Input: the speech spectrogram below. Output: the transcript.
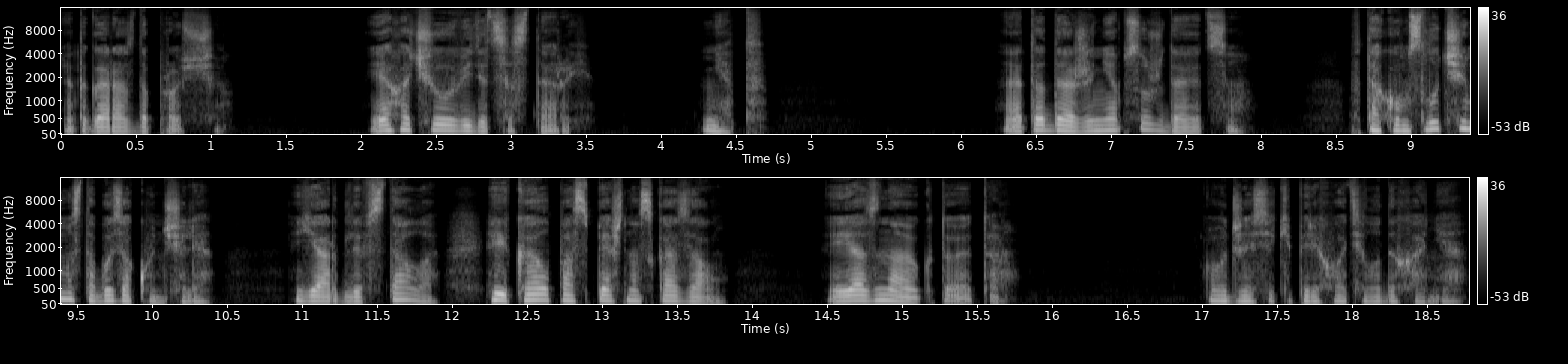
Это гораздо проще. Я хочу увидеться с Терой. Нет. Это даже не обсуждается. В таком случае мы с тобой закончили. Ярдли встала, и Кэл поспешно сказал. «Я знаю, кто это». У Джессики перехватило дыхание.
